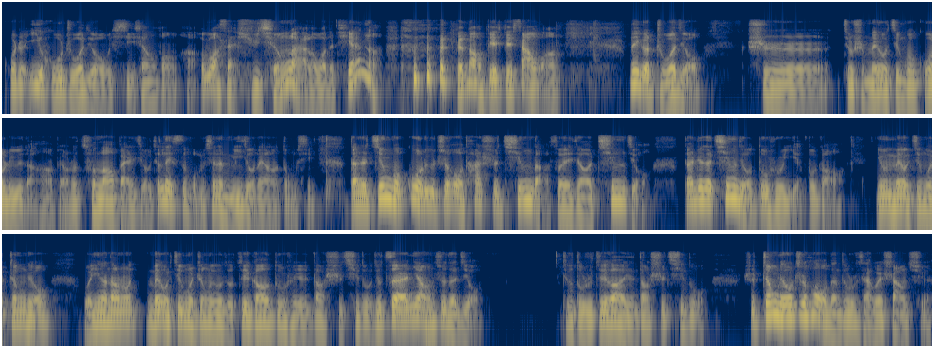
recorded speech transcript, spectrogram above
或者一壶浊酒喜相逢啊，哇塞，许晴来了，我的天呐，别闹，别别吓我啊，那个浊酒。是就是没有经过过滤的啊，比方说村老白酒，就类似我们现在米酒那样的东西，但是经过过滤之后它是清的，所以叫清酒。但这个清酒度数也不高，因为没有经过蒸馏。我印象当中没有经过蒸馏酒最高的度数也到十七度，就自然酿制的酒，这个度数最高已经到十七度，是蒸馏之后那度数才会上去。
